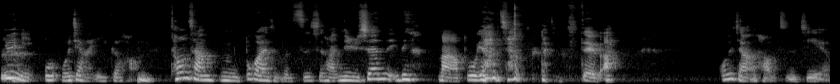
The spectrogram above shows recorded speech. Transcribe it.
因为你我我讲一个哈，嗯通常嗯不管什么姿势哈，女生一定马步要站稳，对吧？我会讲的好直接哦，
